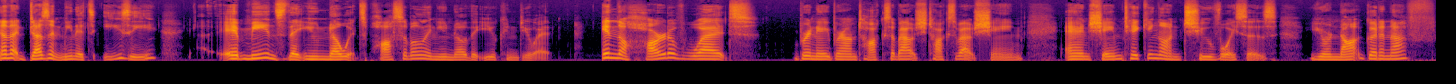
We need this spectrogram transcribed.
Now, that doesn't mean it's easy, it means that you know it's possible and you know that you can do it. In the heart of what Brene Brown talks about, she talks about shame and shame taking on two voices. You're not good enough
